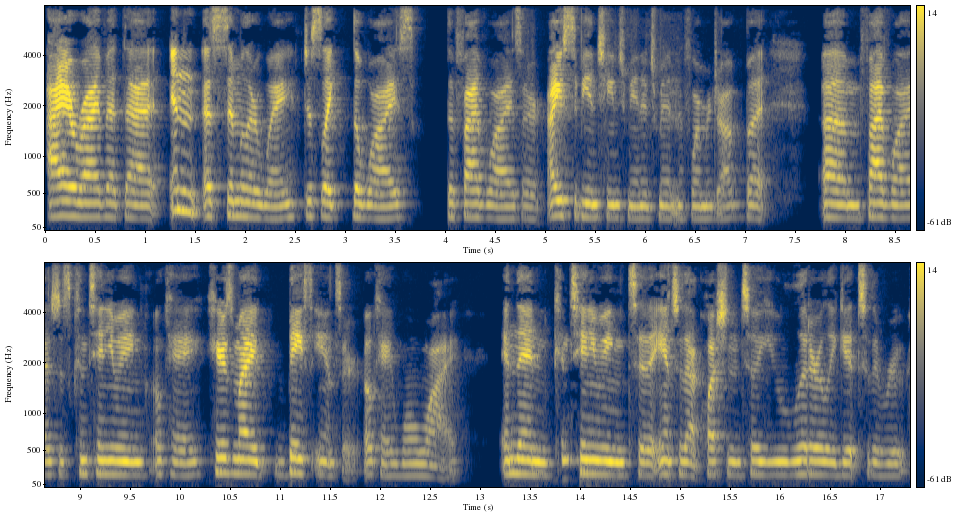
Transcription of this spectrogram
i arrive at that in a similar way just like the whys the five whys are i used to be in change management in a former job but um five whys just continuing okay here's my base answer. Okay well why and then continuing to answer that question until you literally get to the root.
